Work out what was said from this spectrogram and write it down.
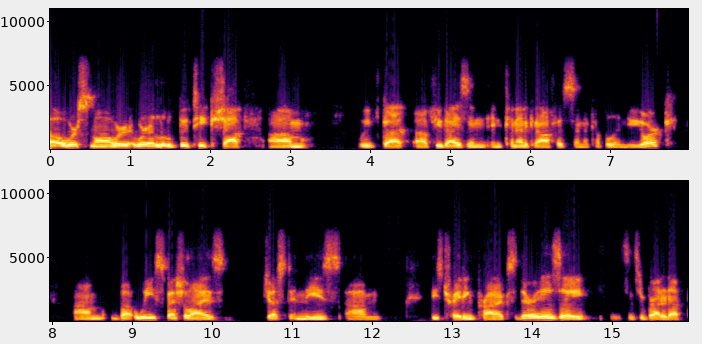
Oh, we're small. We're we're a little boutique shop. Um, we've got a few guys in in Connecticut office and a couple in New York, um, but we specialize just in these um, these trading products. There is a since you brought it up,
